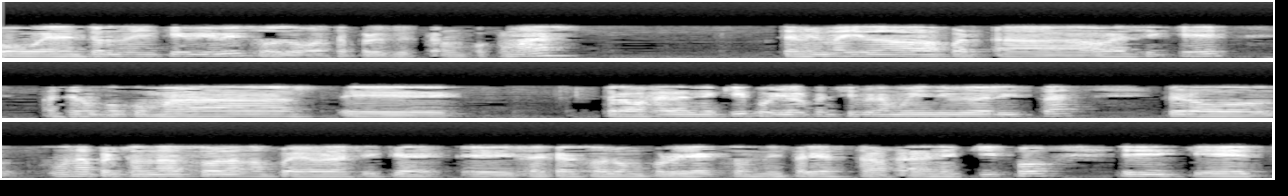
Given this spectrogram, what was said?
o el entorno en el que vives o lo vas a perjudicar un poco más. También me ha ayudado a ahora sí que hacer un poco más eh, trabajar en equipo. Yo al principio era muy individualista, pero una persona sola no puede ahora sí que eh, sacar solo un proyecto. Necesitarías trabajar en equipo y que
